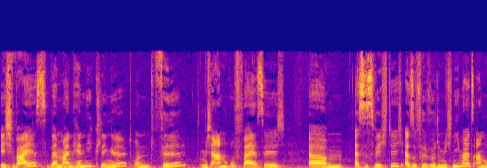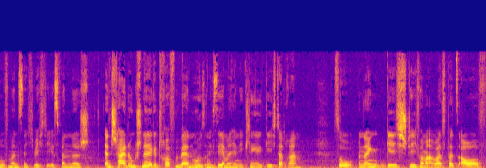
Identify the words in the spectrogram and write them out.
Ich weiß, wenn mein Handy klingelt und Phil mich anruft, weiß ich, ähm, es ist wichtig. Also Phil würde mich niemals anrufen, wenn es nicht wichtig ist. Wenn eine Entscheidung schnell getroffen werden muss und ich sehe, mein Handy klingelt, gehe ich da dran. So, und dann gehe ich, stehe ich von meinem Arbeitsplatz auf,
